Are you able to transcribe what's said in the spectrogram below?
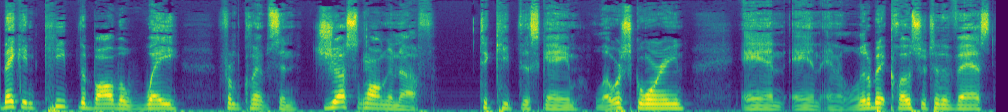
they can keep the ball away from Clemson just long enough to keep this game lower scoring and and and a little bit closer to the vest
